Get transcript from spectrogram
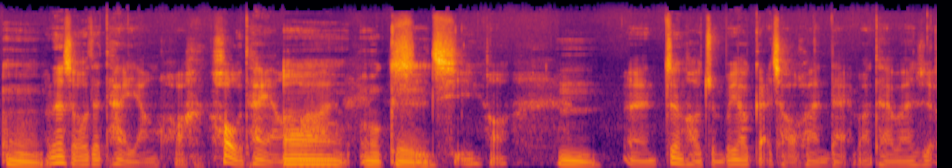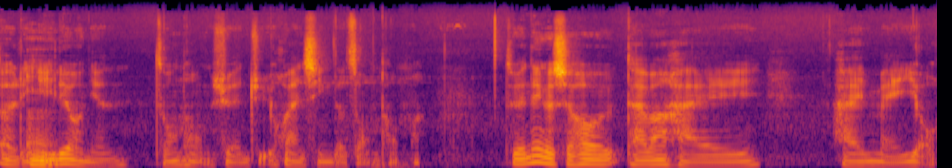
嗯，那时候在太阳花 后太阳花时期，哈，嗯嗯，正好准备要改朝换代嘛。台湾是二零一六年总统选举换新的总统嘛。所以那个时候台湾还还没有，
